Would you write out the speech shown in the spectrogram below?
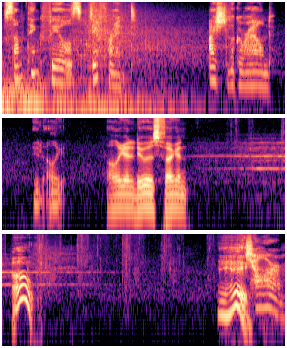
Something feels different. I should look around. Dude, all I, all I gotta do is fucking... Oh! Hey, hey. Charm.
